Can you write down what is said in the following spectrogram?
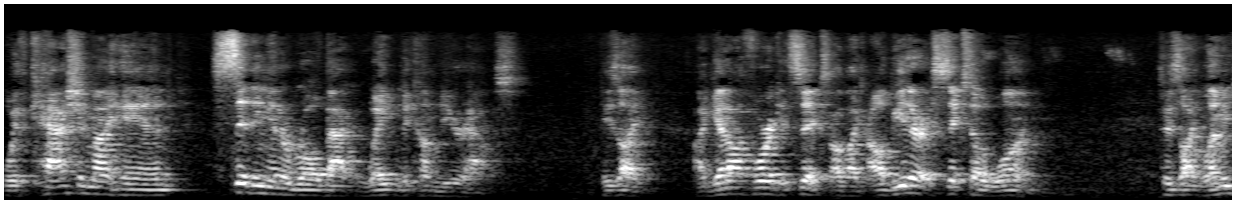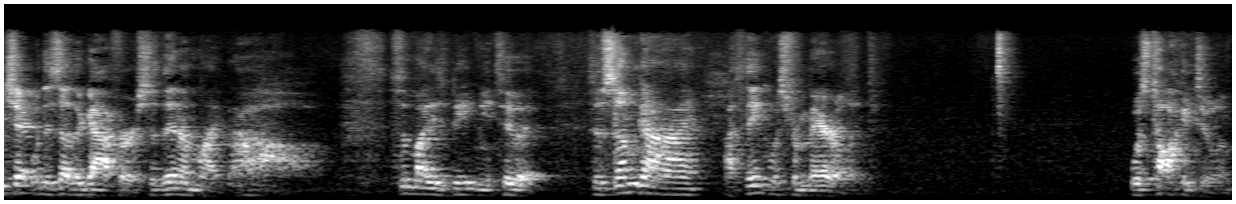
with cash in my hand, sitting in a rollback, waiting to come to your house. He's like, I get off work at six. I'm like, I'll be there at six oh one. So he's like, let me check with this other guy first. So then I'm like, oh, somebody's beat me to it. So some guy, I think was from Maryland, was talking to him,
